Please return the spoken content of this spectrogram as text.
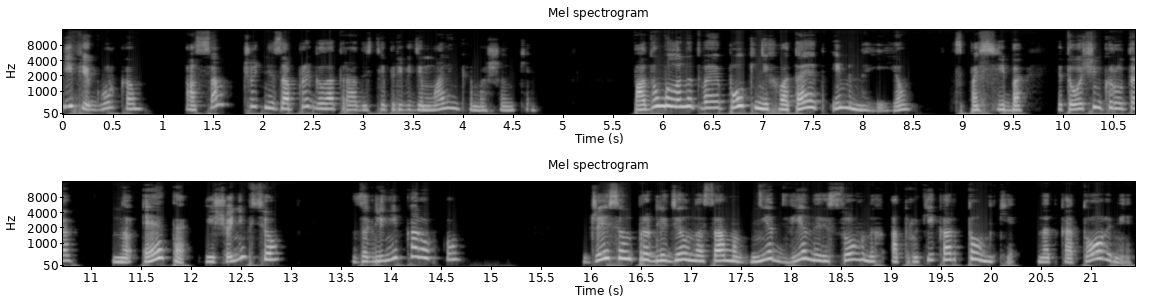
и фигуркам, а сам чуть не запрыгал от радости при виде маленькой машинки. Подумала, на твоей полке не хватает именно ее. Спасибо, это очень круто. Но это еще не все. Загляни в коробку. Джейсон проглядел на самом дне две нарисованных от руки картонки, над которыми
